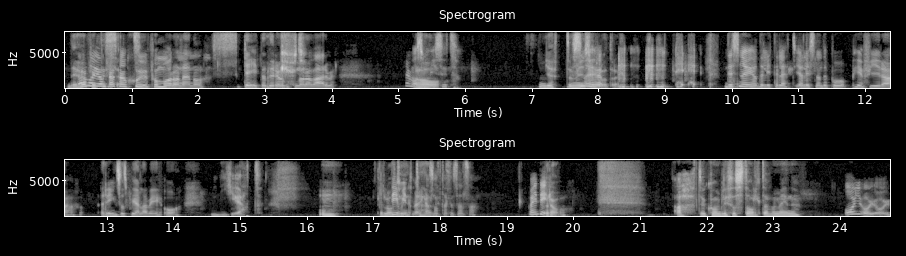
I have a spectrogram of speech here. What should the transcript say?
Det har jag var jag klockan sju på morgonen och skatade runt några varv. Det var så Ja. mysigt. Jättemysigt Snö. låter det. Det snöade lite lätt. Jag lyssnade på P4, Ring så spelar vi och njöt. Mm. Det låter Det är hot taco salsa. Vad är det? Bra. Ah, du kommer bli så stolt över mig nu. Oj, oj, oj.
